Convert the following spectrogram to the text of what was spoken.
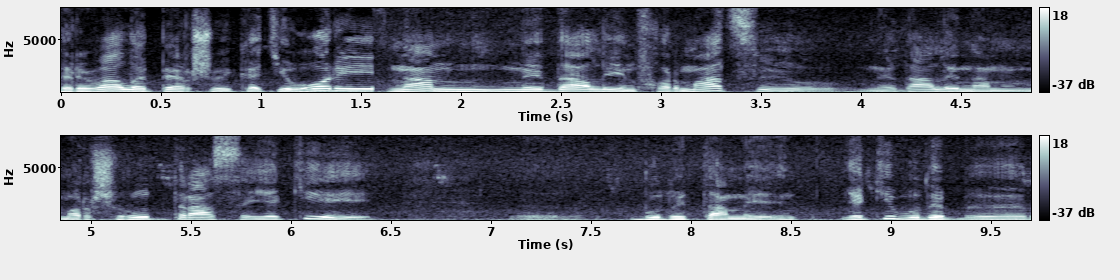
Перевали першої категорії. Нам не дали інформацію, не дали нам маршрут траси, які е, будуть там, які будуть е,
